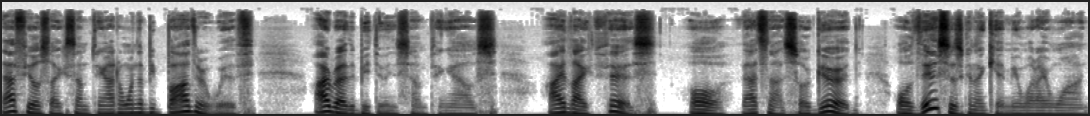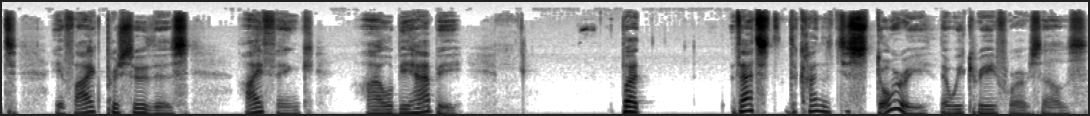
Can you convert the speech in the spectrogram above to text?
That feels like something I don't want to be bothered with. I'd rather be doing something else. I like this. Oh, that's not so good. Oh, this is going to get me what I want. If I pursue this, I think I will be happy. But that's the kind of just story that we create for ourselves,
